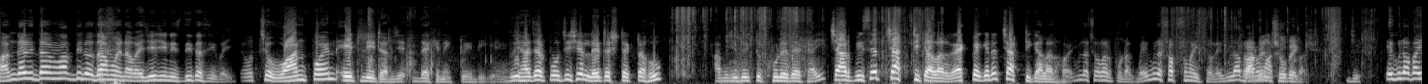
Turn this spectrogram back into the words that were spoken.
বাঙ্গারির দামে মাপ দিলেও দাম হয় না ভাই যে জিনিস দিতেছি ভাই। হচ্ছে ওয়ান পয়েন্ট এইট লিটার দেখেন একটু এদিকে। দুই হাজার পঁচিশের লেটেস্ট একটা হুক আমি যদি একটু খুলে দেখাই চার পিসের চারটি কালার এক প্যাকেটে চারটি কালার হয়। এগুলো চলার প্রোডাক্ট ভাই এগুলো সবসময় চলে এগুলো বারো মাস জি এগুলো ভাই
